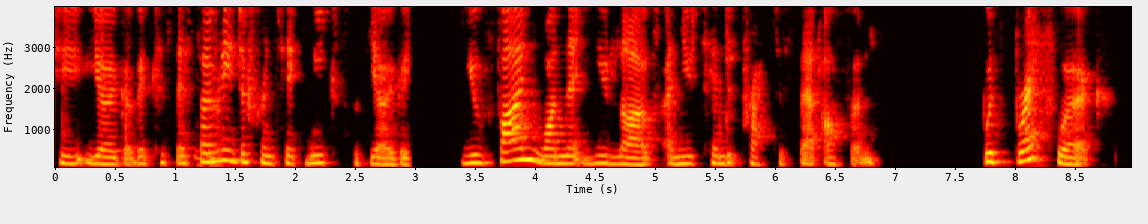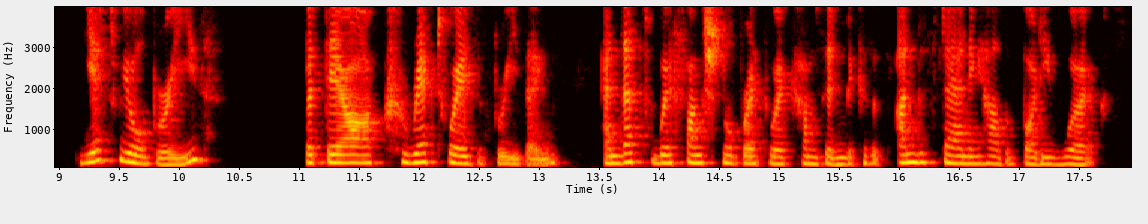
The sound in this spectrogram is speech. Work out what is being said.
to yoga because there's so mm-hmm. many different techniques with yoga you find one that you love and you tend to practice that often. With breath work, yes, we all breathe, but there are correct ways of breathing. And that's where functional breath work comes in because it's understanding how the body works.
